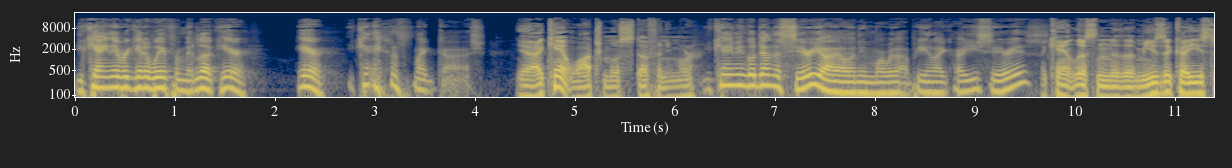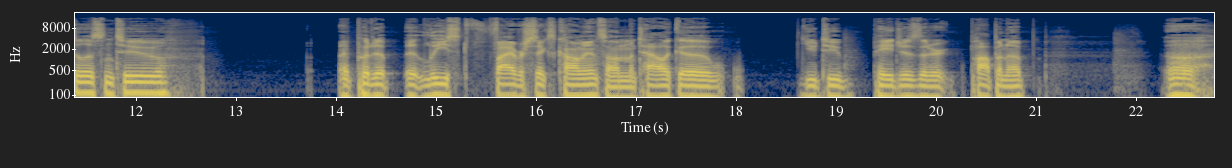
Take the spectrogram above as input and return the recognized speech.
You can't never get away from it. Look here, here. You can't. oh my gosh, yeah. I can't watch most stuff anymore. you can't even go down the cereal aisle anymore without being like, "Are you serious?" I can't listen to the music I used to listen to. I put up at least five or six comments on Metallica YouTube pages that are popping up. Ugh.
